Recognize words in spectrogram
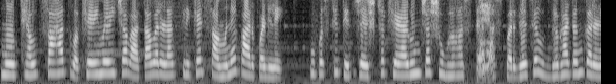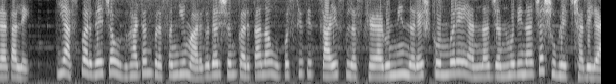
मोठ्या उत्साहात व खेळीमेळीच्या वातावरणात क्रिकेट सामने पार पडले. उपस्थितीत ज्येष्ठ खेळाडूंच्या शुभ हस्ते या स्पर्धेचे उद्घाटन करण्यात आले. या स्पर्धेच्या उद्घाटन प्रसंगी मार्गदर्शन करताना उपस्थितीत चाळीस प्लस खेळाडूंनी नरेश ठोंबरे यांना जन्मदिनाच्या शुभेच्छा दिल्या.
